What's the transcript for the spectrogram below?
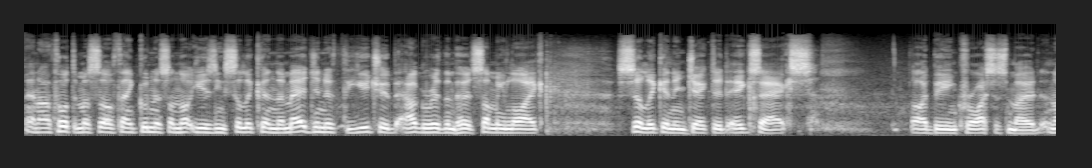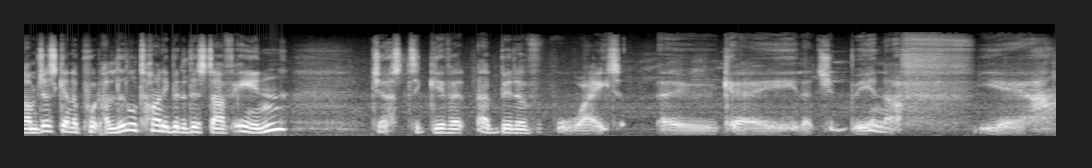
and I thought to myself, thank goodness I'm not using silicon. Imagine if the YouTube algorithm heard something like silicon injected egg sacs. I'd be in crisis mode. And I'm just going to put a little tiny bit of this stuff in just to give it a bit of weight. Okay, that should be enough. Yeah.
